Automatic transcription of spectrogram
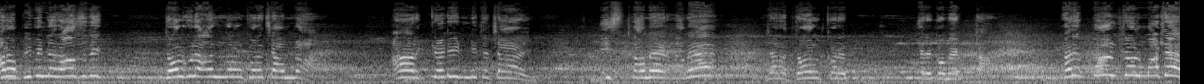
আরও বিভিন্ন রাজনৈতিক দলগুলো আন্দোলন করেছে আমরা। আর ক্রেডিট নিতে চাই ইসলামের নামে যারা দল করে এরকম একটা। আরে পল্টন মাঠে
